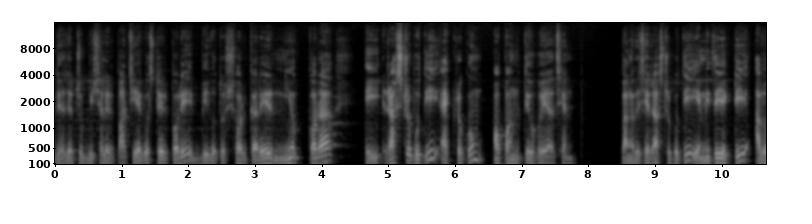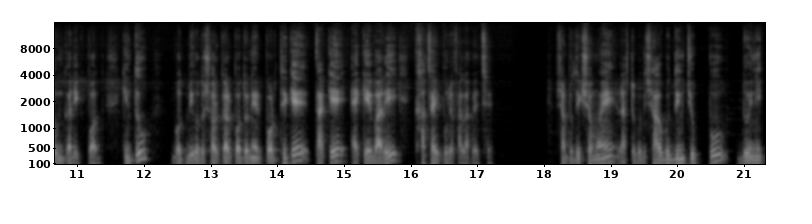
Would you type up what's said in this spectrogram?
দু হাজার চব্বিশ সালের পাঁচই আগস্টের পরে বিগত সরকারের নিয়োগ করা এই রাষ্ট্রপতি একরকম অপাঙ্ক্তেয় হয়ে আছেন। বাংলাদেশের রাষ্ট্রপতি এমনিতেই একটি আলংকারিক পদ, কিন্তু বিগত সরকার পতনের পর থেকে তাকে একেবারেই খাঁচায় পুরে ফেলা হয়েছে। সাম্প্রতিক সময়ে রাষ্ট্রপতি শাহাবুদ্দিন চুপ্পু দৈনিক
